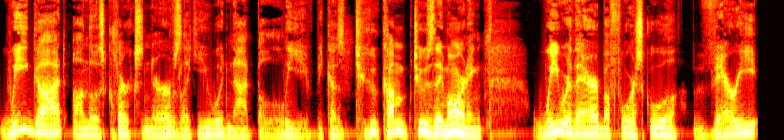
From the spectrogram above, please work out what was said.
we got on those clerks' nerves like you would not believe. Because to come Tuesday morning, we were there before school very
